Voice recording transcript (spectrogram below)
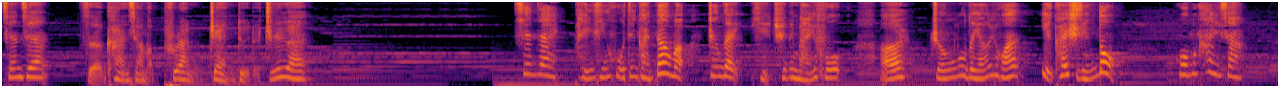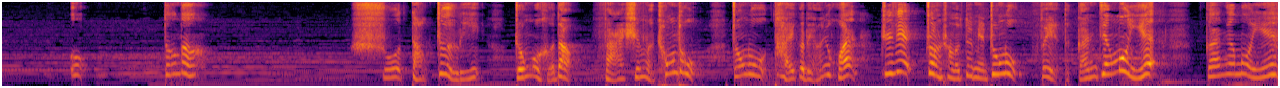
芊芊则看向了 Prime 战队的支援。现在裴擒虎已经赶到了，正在野区里埋伏，而中路的杨玉环也开始行动。我们看一下。哦，等等。说到这里，中路河道。发生了冲突，中路抬个杨玉环直接撞上了对面中路费尔的干将莫邪。干将莫邪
